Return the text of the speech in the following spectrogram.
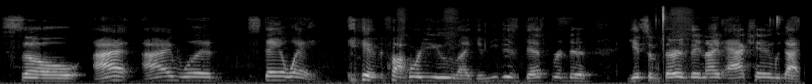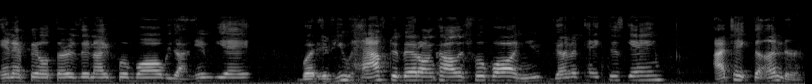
So I I would stay away if I were you. Like if you just desperate to get some Thursday night action, we got NFL Thursday night football, we got NBA. But if you have to bet on college football and you're gonna take this game, I take the under.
